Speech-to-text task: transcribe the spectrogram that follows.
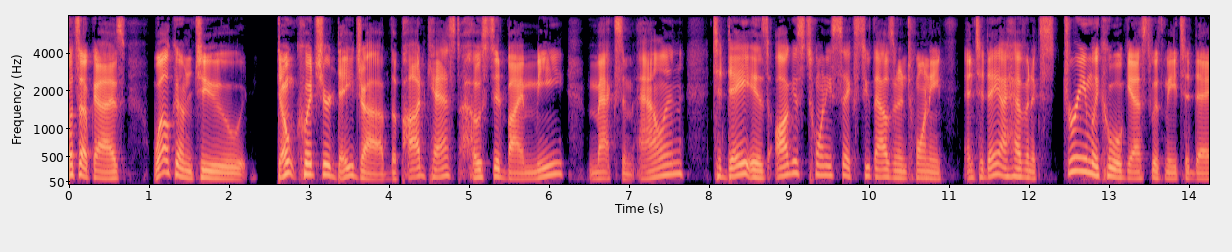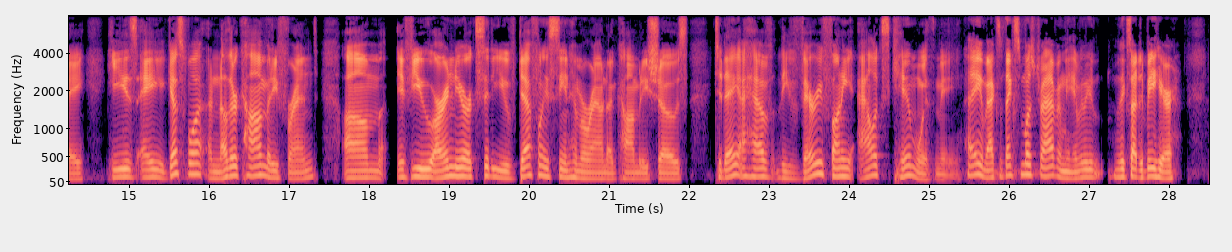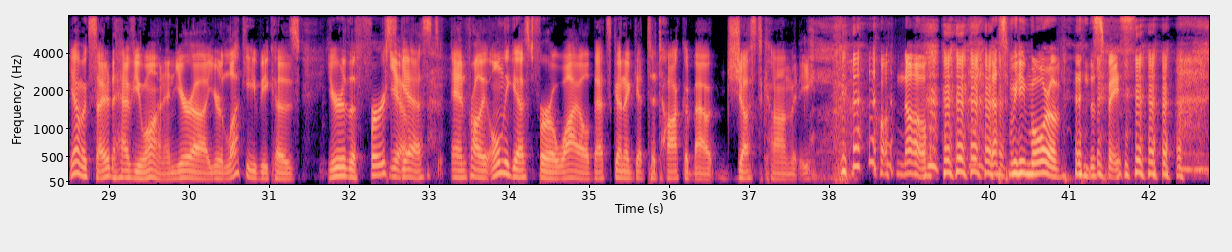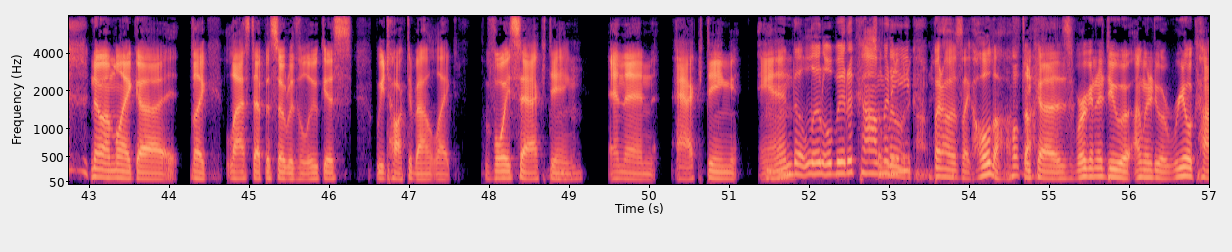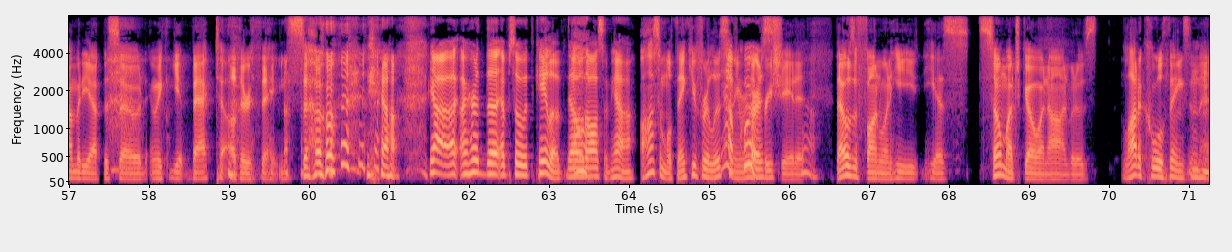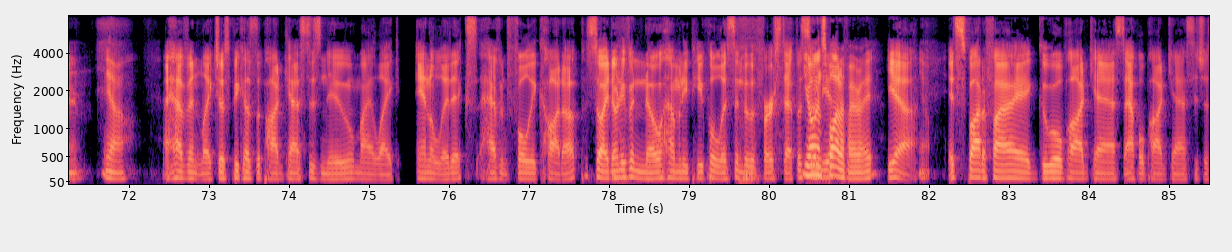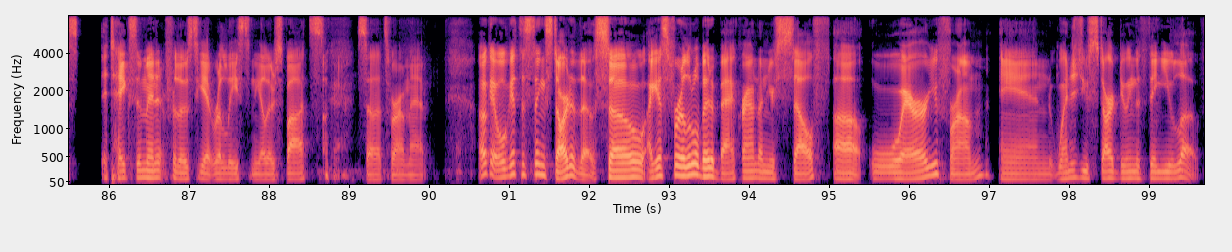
What's up, guys? Welcome to Don't Quit Your Day Job, the podcast hosted by me, Maxim Allen. Today is August 26, 2020, and today I have an extremely cool guest with me today. He's a, guess what, another comedy friend. Um, if you are in New York City, you've definitely seen him around on comedy shows. Today I have the very funny Alex Kim with me. Hey, Maxim, thanks so much for having me. I'm really, really excited to be here. Yeah, I'm excited to have you on, and you're uh, you're lucky because you're the first Yeah. guest and probably only guest for a while that's gonna get to talk about just comedy. oh, no, that's we need more of in this space. no, I'm like uh like last episode with Lucas, we talked about like voice acting Mhm. and then acting and a little bit of Mm-hmm. a comedy. little bit of comedy. But I was like, hold off, Hold off. because we're gonna do. A, I'm gonna do a real comedy episode, and we can get back to other things. So yeah, yeah. I heard the episode with Caleb. That was Oh. awesome. Yeah, awesome. Well, thank you for listening. Really course. appreciate it. Yeah. That was a fun one. He he has so much going on, but it was a lot of cool things in Mhm. there. yeah. I haven't like just because the podcast is new, my like analytics haven't fully caught up, so I don't even know how many people listen to the first episode. You're on yet. Spotify, right? Yeah. Yeah. It's Spotify, Google Podcast, Apple Podcast. It just it takes a minute for those to get released in the other spots. Okay. So that's where I'm at. Okay, we'll get this thing started though. So I guess for a little bit of background on yourself, uh, where are you from and when did you start doing the thing you love?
